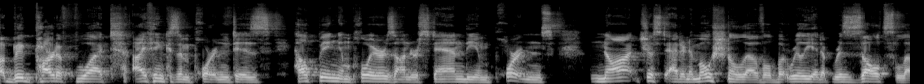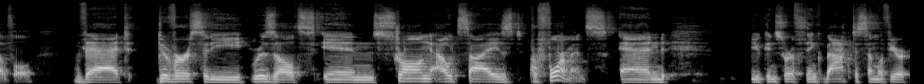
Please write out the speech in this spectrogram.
a big part of what I think is important is helping employers understand the importance, not just at an emotional level, but really at a results level, that diversity results in strong, outsized performance. And you can sort of think back to some of your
